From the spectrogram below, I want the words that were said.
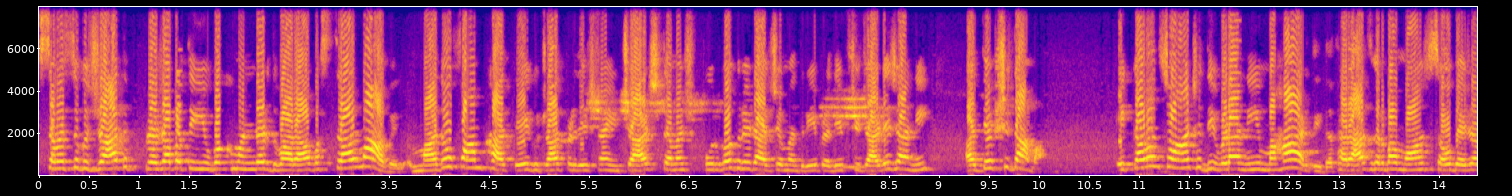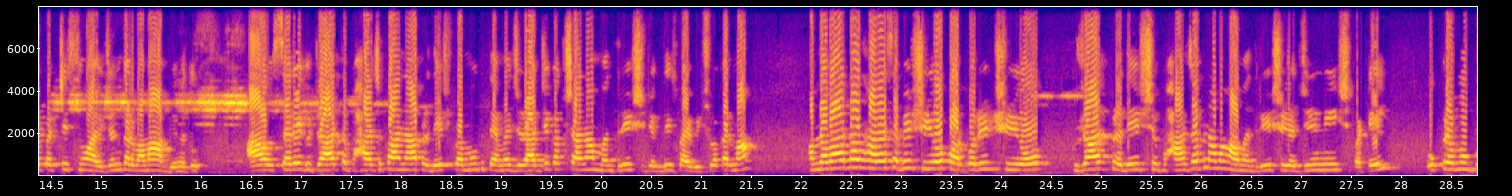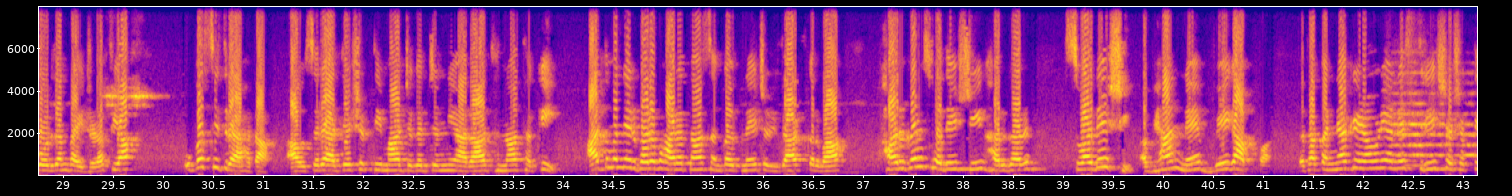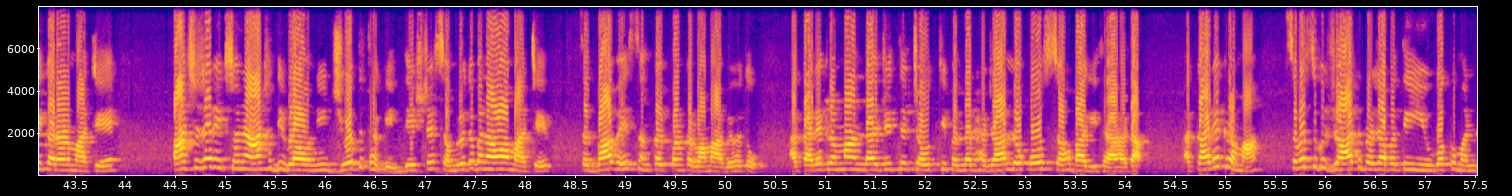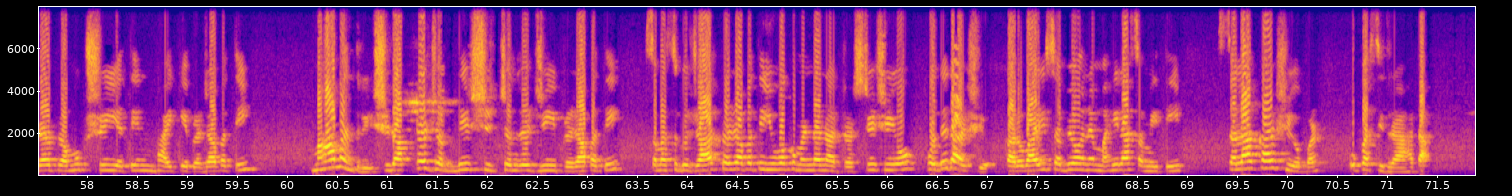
સમસ્ત ગુજરાત પ્રજાપતિ યુવક મંડળ દ્વારા વસ્ત્રાલમાં આવેલ માધવ ફાર્મ ખાતે ગુજરાત પ્રદેશના ઇન્ચાર્જ તેમજ પૂર્વ ગૃહ રાજ્યમંત્રી પ્રદીપસિંહ જાડેજાની અધ્યક્ષતામાં એકાવનસો આઠ દીવડાની મહાઆરતી તથા રાસ ગરબા મહોત્સવ બે હજાર પચીસનું આયોજન કરવામાં આવ્યું હતું. આ અવસરે ગુજરાત ભાજપાના પ્રદેશ પ્રમુખ તેમજ રાજ્ય કક્ષાના મંત્રી શ્રી જગદીશભાઈ વિશ્વકર્મા, અમદાવાદના ધારાસભ્યશ્રીઓ કોર્પોરેટશ્રીઓ ગુજરાત પ્રદેશ ભાજપના મહામંત્રી શ્રી રજનીશ પટેલ ઉપપ્રમુખ ગોરધનભાઈ ઝડફિયા ઉપસ્થિત રહ્યા હતા. આ અવસરે આદ્યશક્તિમાં જગતજનની આરાધના થકી આત્મનિર્ભર ભારતના સંકલ્પને ચરિતાર્થ કરવા હર સ્વદેશી હર સ્વદેશી અભિયાનને વેગ આપવા તથા કન્યા કેળવણી અને સ્ત્રી સશક્તિકરણ માટે પાંચ હજાર એકસો ને આઠ દીવડાઓની જ્યોત થકી દેશને સમૃદ્ધ બનાવવા માટે સદભાવે સંકલ્પ પણ કરવામાં આવ્યો હતો. આ કાર્યક્રમમાં અંદાજિત ચૌદથી પંદર હજાર લોકો સહભાગી થયા હતા. આ કાર્યક્રમમાં સમસ્ત ગુજરાત પ્રજાપતિ યુવક મંડળ પ્રમુખ શ્રી યતીનભાઈ કે પ્રજાપતિ, મહામંત્રી શ્રી ડોક્ટર જગદીશ ચંદ્રજી પ્રજાપતિ, સમસ્ત ગુજરાત પ્રજાપતિ યુવક મંડળના ટ્રસ્ટીશ્રીઓ, હોદ્દેદારશ્રીઓ, કારોબારી સભ્યો અને મહિલા સમિતિ સલાહકારશ્રીઓ પણ ઉપસ્થિત રહ્યા હતા.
